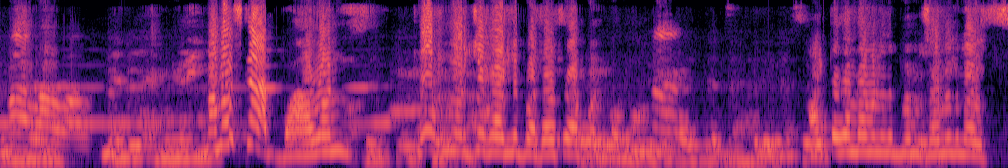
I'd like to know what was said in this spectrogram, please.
वा वा वा. नमस्कार बावन एक मोर्चे काढले पदार्थ आपण आता का म्हणलं भूमसैनिक नाहीच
